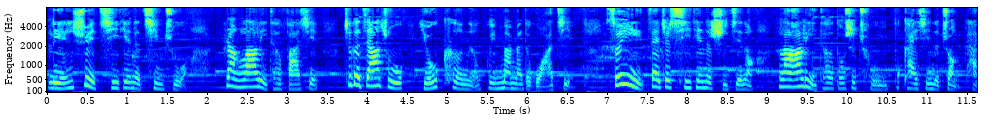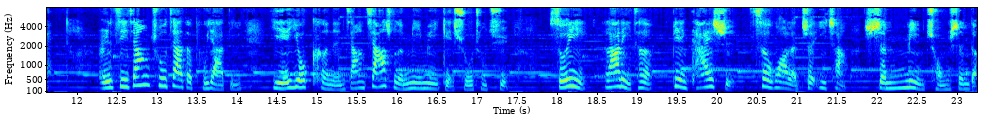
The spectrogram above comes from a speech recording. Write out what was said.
连续七天的庆祝，让拉里特发现这个家族有可能会慢慢的瓦解。所以在这七天的时间哦。拉里特都是处于不开心的状态，而即将出嫁的普雅迪也有可能将家族的秘密给说出去，所以拉里特便开始策划了这一场生命重生的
